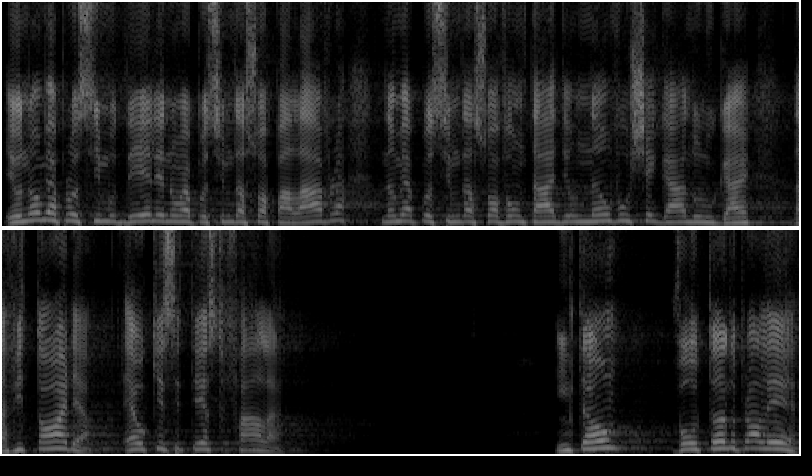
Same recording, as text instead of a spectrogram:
Eu não me aproximo dele, não me aproximo da sua palavra, não me aproximo da sua vontade, eu não vou chegar no lugar da vitória. É o que esse texto fala. Então, voltando para ler.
